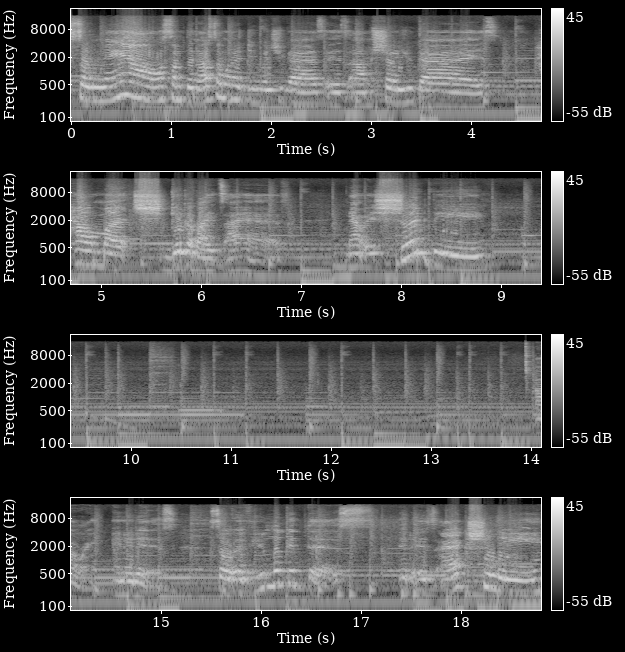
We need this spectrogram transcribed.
So now, something else I want to do with you guys is um, show you guys how much gigabytes I have. Now, it should be Alright, and it is. So if you look at this, it is actually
